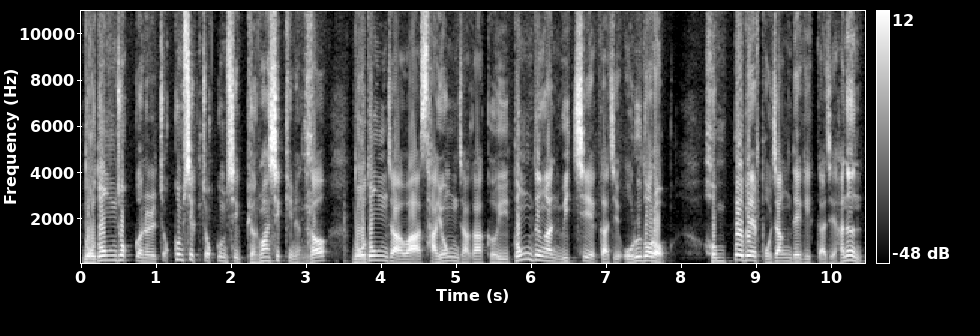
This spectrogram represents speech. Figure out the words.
노동 조건을 조금씩 조금씩 변화시키면서 노동자와 사용자가 거의 동등한 위치에까지 오르도록 헌법에 보장되기까지 하는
